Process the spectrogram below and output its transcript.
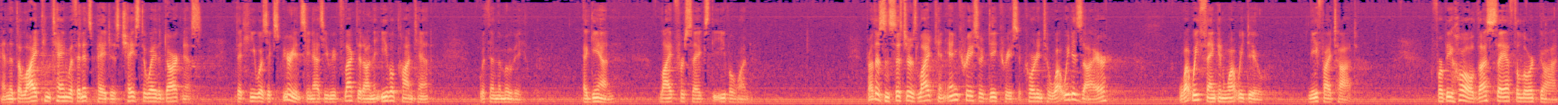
and that the light contained within its pages chased away the darkness that he was experiencing as he reflected on the evil content within the movie. Again, light forsakes the evil one. Brothers and sisters, light can increase or decrease according to what we desire, what we think, and what we do. Nephi taught For behold, thus saith the Lord God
